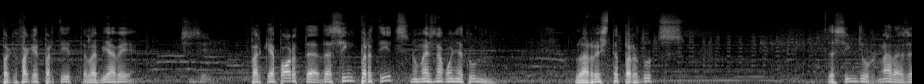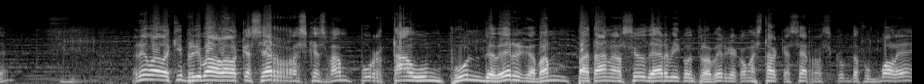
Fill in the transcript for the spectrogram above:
perquè fa aquest partit, l'Avià B. Sí, sí. Perquè porta de 5 partits només n'ha guanyat un. La resta perduts. De 5 jornades, eh? Anem a l'equip rival, el Cacerres, que es van portar un punt de Berga. Van empatant el seu derbi contra el Berga. Com està el Cacerres Club de Futbol, eh?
